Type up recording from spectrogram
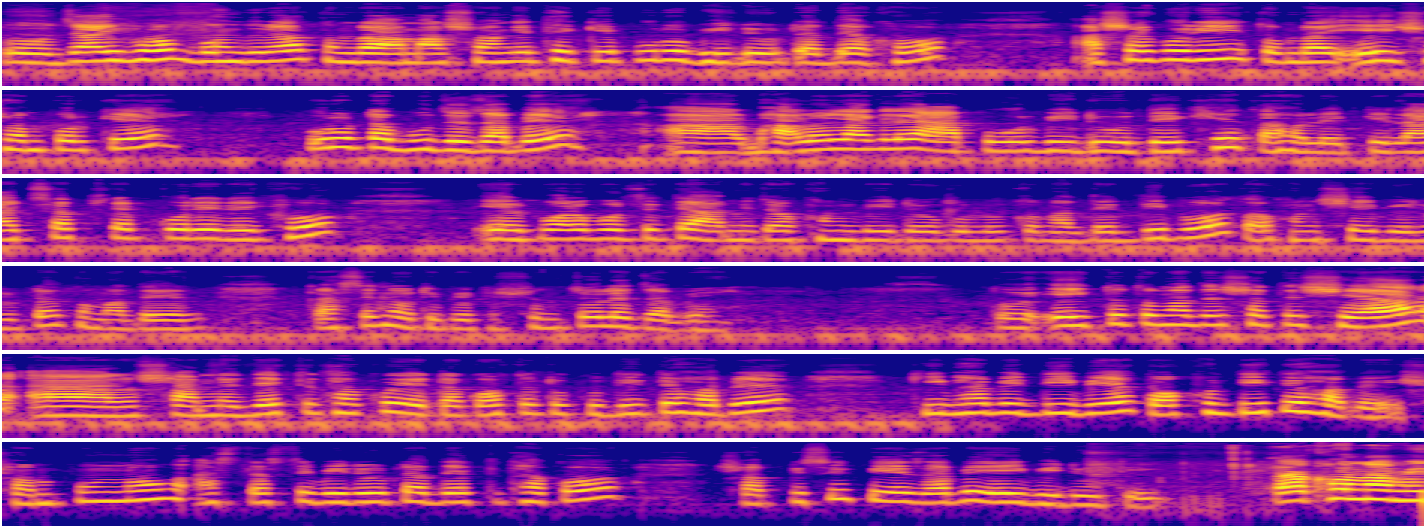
তো যাই হোক বন্ধুরা, তোমরা আমার সঙ্গে থেকে পুরো ভিডিওটা দেখো। আশা করি তোমরা এই সম্পর্কে পুরোটা বুঝে যাবে। আর ভালো লাগলে আপুর ভিডিও দেখে তাহলে একটি লাইক সাবস্ক্রাইব করে রেখো। এর পরবর্তীতে আমি যখন ভিডিওগুলো তোমাদের দিব, তখন সেই ভিডিওটা তোমাদের কাছে নোটিফিকেশন চলে যাবে। তো এই তো তোমাদের সাথে শেয়ার আর সামনে দেখতে থাকো এটা কতটুকু দিতে হবে, কীভাবে দিবে, কখন দিতে হবে, সম্পূর্ণ আস্তে আস্তে ভিডিওটা দেখতে থাকো সব কিছুই পেয়ে যাবে এই ভিডিওতেই এখন আমি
